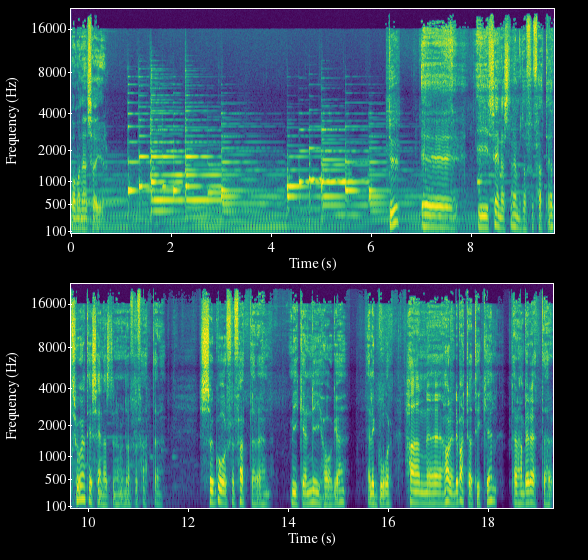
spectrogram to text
Vad man än säger. Du, eh, i senaste numret av författaren, jag tror att det är senaste numret av författaren, så går författaren Mikael Nyhaga, eller går, han eh, har en debattartikel där han berättar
